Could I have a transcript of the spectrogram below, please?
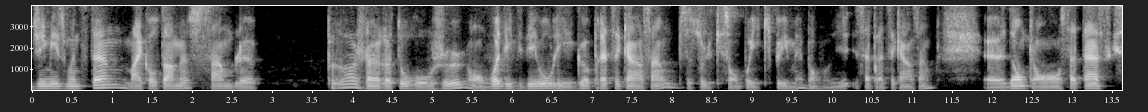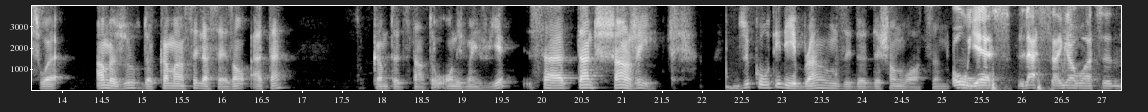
James Winston, Michael Thomas semblent proches d'un retour au jeu. On voit des vidéos où les gars pratiquent ensemble. C'est sûr qu'ils ne sont pas équipés, mais bon, ça pratique ensemble. Euh, donc, on s'attend à ce qu'ils soient en mesure de commencer la saison à temps. Comme tu as dit tantôt, on est le 20 juillet. Ça a le temps de changer. Du côté des Browns et de Deshaun Watson. Oh on- yes, la saga Watson.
